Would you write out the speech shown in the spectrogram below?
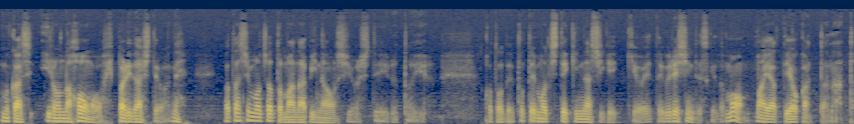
昔いろんな本を引っ張り出してはね私もちょっと学び直しをしているということでとても知的な刺激を得て嬉しいんですけどもまあやってよかったなと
